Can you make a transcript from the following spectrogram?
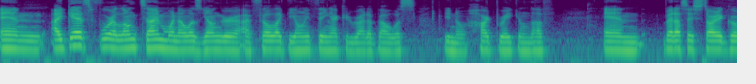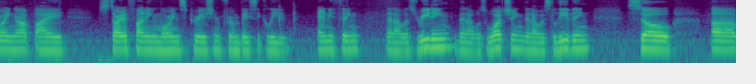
And I guess for a long time when I was younger, I felt like the only thing I could write about was, you know, heartbreak and love. And but as I started growing up, I started finding more inspiration from basically anything that I was reading, that I was watching, that I was living. So, uh,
